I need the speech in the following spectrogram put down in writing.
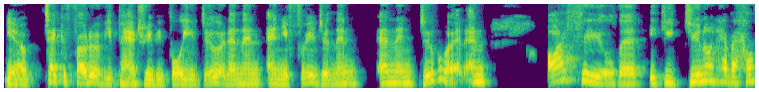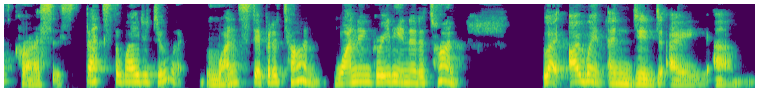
you know take a photo of your pantry before you do it and then and your fridge and then and then do it and I feel that if you do not have a health crisis, that's the way to do it. Mm. One step at a time, one ingredient at a time. Like I went and did a um,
